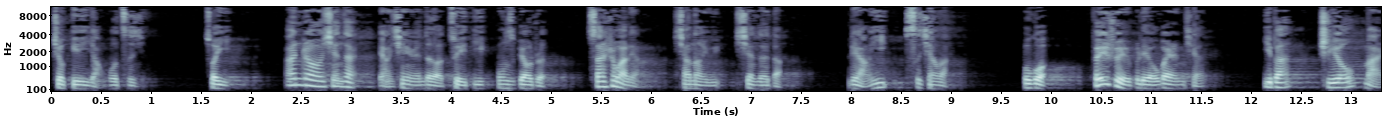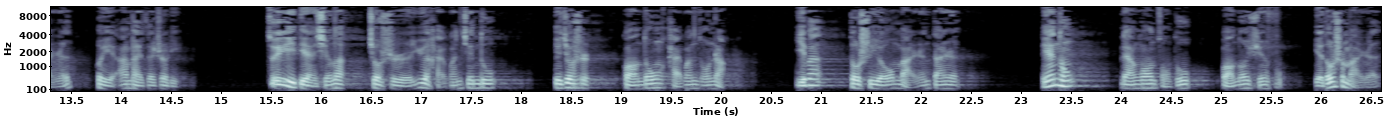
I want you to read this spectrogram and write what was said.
就可以养活自己。所以，按照现在两千元的最低工资标准，三十万两相当于现在的两亿四千万。不过，肥水不流外人田，一般只有满人会安排在这里。最典型的就是粤海关监督，也就是广东海关总长，一般都是由满人担任，连同两广总督、广东巡抚也都是满人。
